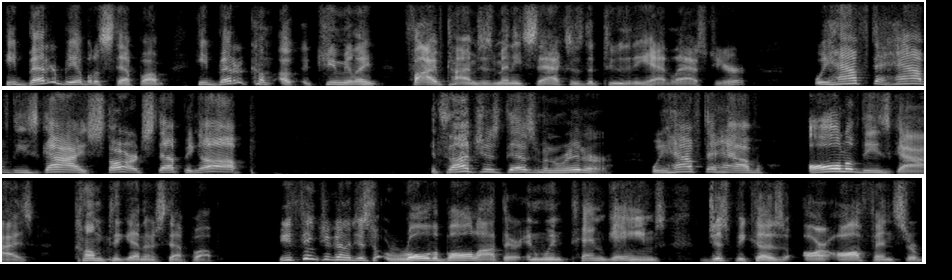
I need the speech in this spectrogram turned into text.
He better be able to step up. He better come uh, accumulate five times as many sacks as the two that he had last year. We have to have these guys start stepping up. It's not just Desmond Ridder. We have to have all of these guys come together and step up. You think you're going to just roll the ball out there and win 10 games just because our offense or,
